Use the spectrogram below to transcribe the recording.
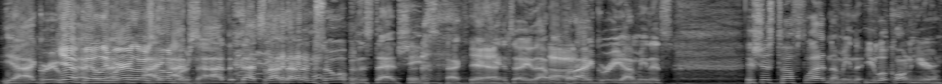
Yeah, I agree with Yeah, that. Billy, where are those I- I- numbers? nah, that's not that doesn't show up in the stat sheets. I, can't- Yeah. I can't tell you that one, but I agree. I mean, it's it's just tough sledding. I mean, you look on here.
